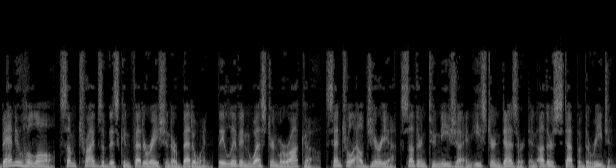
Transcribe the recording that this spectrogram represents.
Banu Hilal, some tribes of this confederation are Bedouin, they live in western Morocco, central Algeria, southern Tunisia and eastern desert and others steppe of the region.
